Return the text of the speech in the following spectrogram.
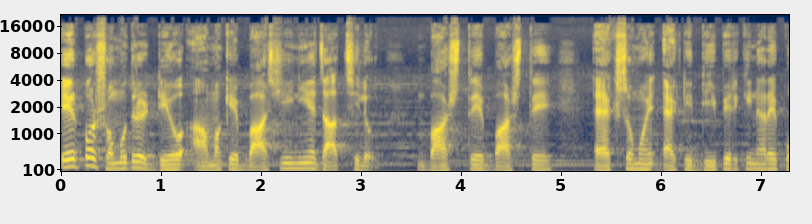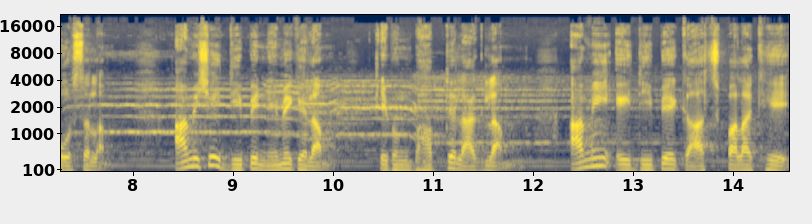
এরপর সমুদ্রের ঢেউ আমাকে বাসিয়ে নিয়ে যাচ্ছিল। বাসতে বাসতে একসময় একটি দ্বীপের কিনারে পৌঁছালাম। আমি সেই দ্বীপে নেমে গেলাম এবং ভাবতে লাগলাম আমি এই দ্বীপে গাছপালা খেয়ে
